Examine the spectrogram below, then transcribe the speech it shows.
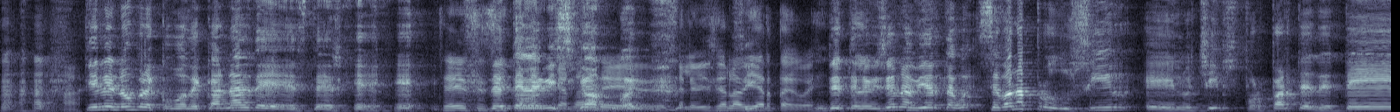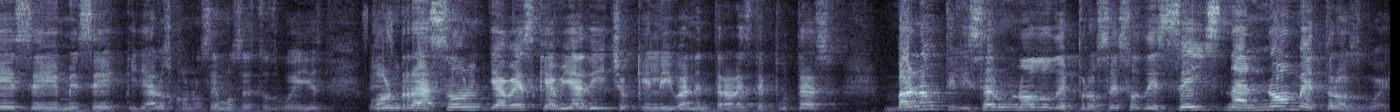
tiene nombre como de canal de este de, televisión, güey. De, televisión abierta, güey. De televisión abierta, güey. Se van a producir eh, los chips por parte de TSMC, que ya los conocemos estos güeyes. Con razón, ya ves que había dicho que le iban a entrar a este putazo. Van a utilizar un nodo de proceso de 6 nanómetros, güey.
